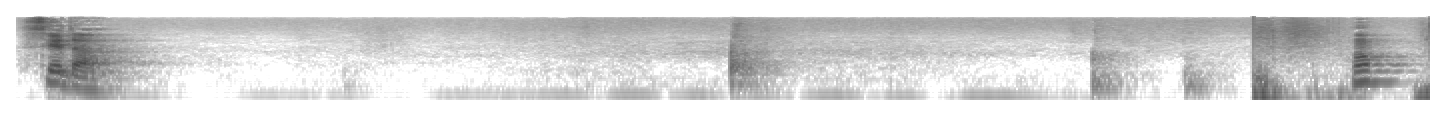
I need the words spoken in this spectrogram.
세다. 어?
